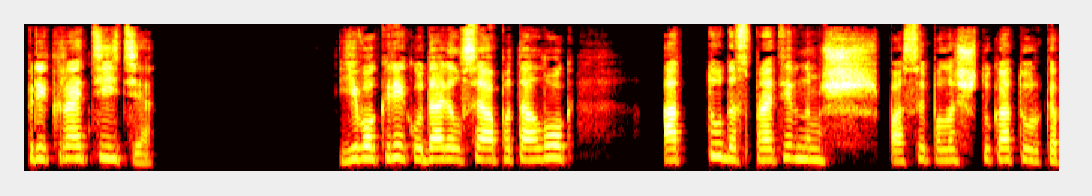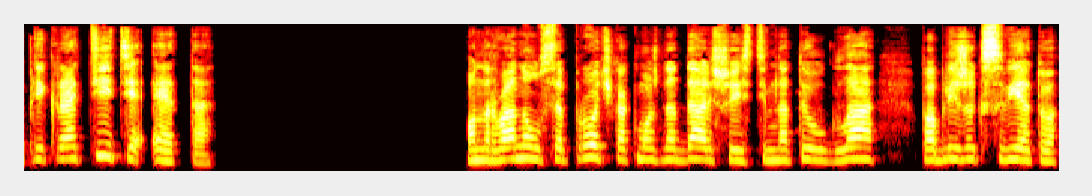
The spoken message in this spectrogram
Прекратите!» Его крик ударился о потолок, оттуда с противным «ш» посыпалась штукатурка. «Прекратите это!» Он рванулся прочь как можно дальше из темноты угла, поближе к свету.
